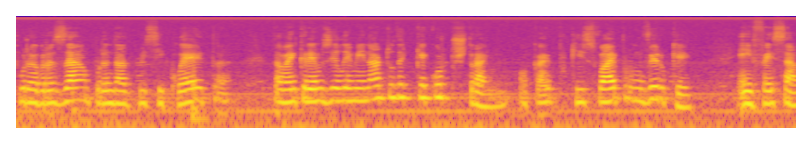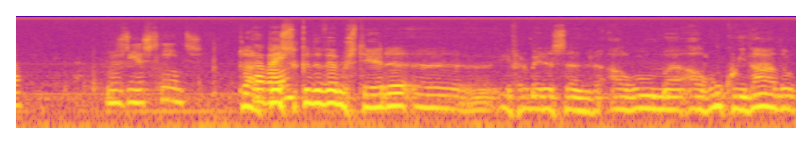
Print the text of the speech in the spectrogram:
por abrasão, por andar de bicicleta também queremos eliminar tudo aquilo que é corpo estranho, ok? Porque isso vai promover o quê? A infecção nos dias seguintes. Claro, tá penso bem? que devemos ter, uh, enfermeira Sandra, alguma, algum cuidado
